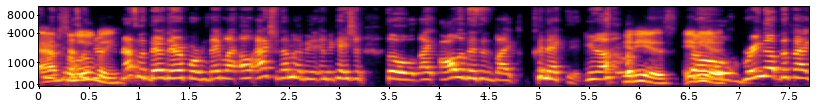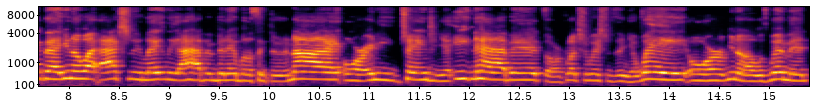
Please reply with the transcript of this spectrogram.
that's absolutely. What, that's, what they're there for because they're like, oh, actually, that might be an indication. So like all of this is like connected. You know, it is. It so is. Bring up the fact that you know what, actually, lately I haven't been able to sleep through the night, or any change in your eating habits, or fluctuations in your weight, or you know, with women,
